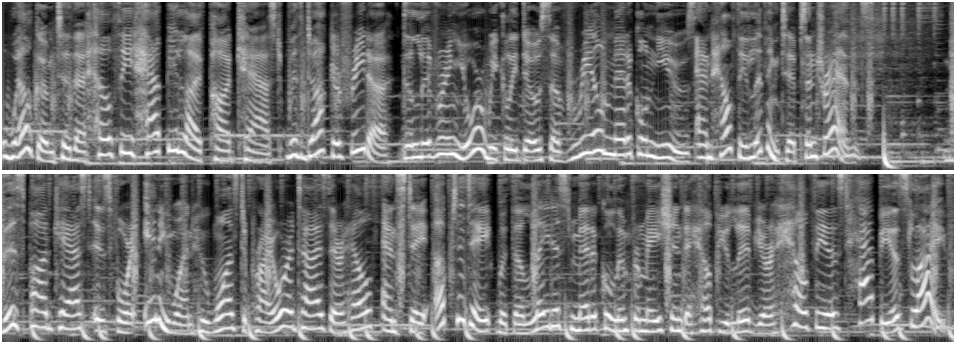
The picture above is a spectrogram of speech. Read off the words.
Welcome to the Healthy Happy Life podcast with Dr. Frita, delivering your weekly dose of real medical news and healthy living tips and trends. This podcast is for anyone who wants to prioritize their health and stay up to date with the latest medical information to help you live your healthiest, happiest life.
